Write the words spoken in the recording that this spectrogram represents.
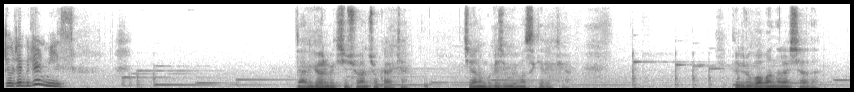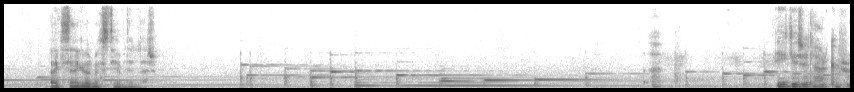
görebilir miyiz? Yani görmek için şu an çok erken. Cihan'ın bu gece uyuması gerekiyor. Gülru babanlar aşağıda. Belki seni görmek isteyebilirler. İyi geceler Gürru.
